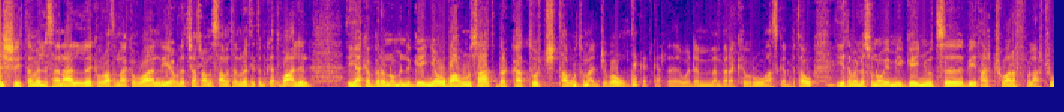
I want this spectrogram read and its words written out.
እሺ ተመልሰናል። ክቡራትና ክቡራን የ2015 ዓ ም የጥምቀት በዓልን እያከበረ ነው የምንገኘው። በአሁኑ ሰዓት በርካቶች ታቦቱን አጅበው ወደ መንበረ ክብሩ አስገብተው እየተመለሱ ነው የሚገኙት። ቤታችሁ አረፍ ብላችሁ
